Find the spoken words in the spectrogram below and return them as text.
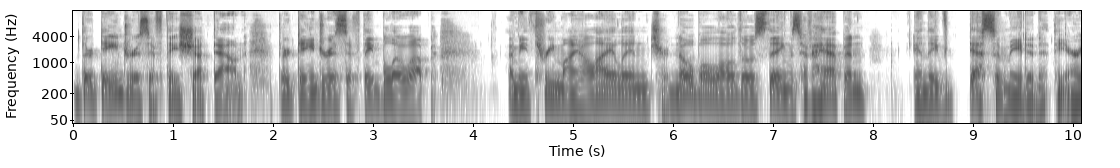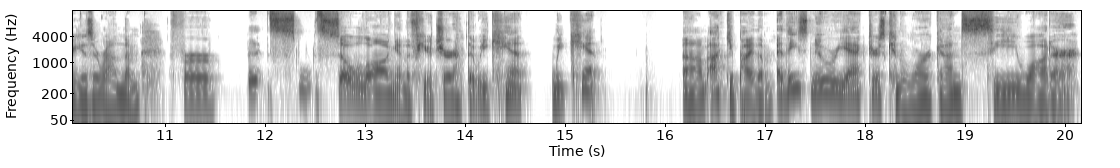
they're dangerous if they shut down. They're dangerous if they blow up. I mean, Three Mile Island, Chernobyl, all those things have happened and they've decimated the areas around them for so long in the future that we can't we can't um, occupy them. These new reactors can work on seawater,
